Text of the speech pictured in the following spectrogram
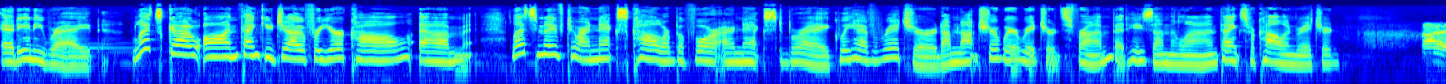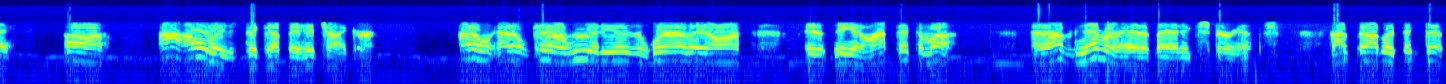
at any rate, Let's go on. Thank you, Joe, for your call. Um, let's move to our next caller before our next break. We have Richard. I'm not sure where Richard's from, but he's on the line. Thanks for calling, Richard. Hi. Uh, I always pick up a hitchhiker. I don't. I don't care who it is or where they are. It, you know, I pick them up, and I've never had a bad experience. I've probably picked up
